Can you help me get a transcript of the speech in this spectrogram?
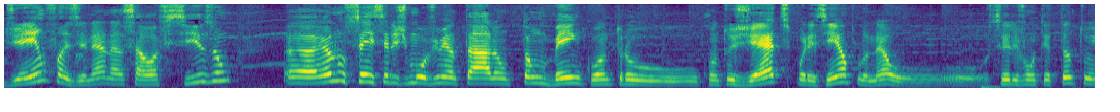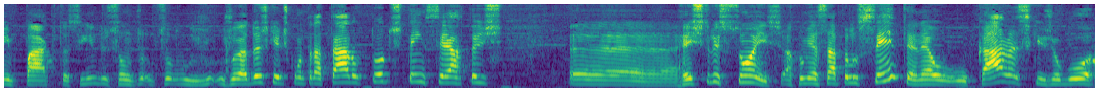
de ênfase né, nessa off-season. Uh, eu não sei se eles movimentaram tão bem contra, o, contra os Jets, por exemplo, né? O, o, se eles vão ter tanto impacto assim. São, são, os jogadores que eles contrataram, todos têm certas uh, restrições. A começar pelo center, né? O, o Caras que jogou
